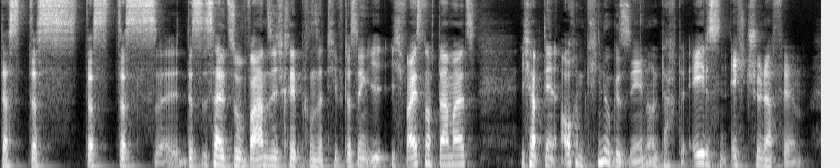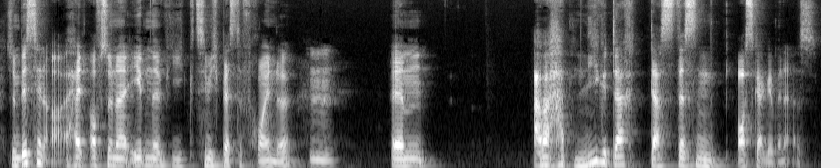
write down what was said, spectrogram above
das, das, das, das, äh, das ist halt so wahnsinnig repräsentativ. Deswegen, ich, ich weiß noch damals, ich habe den auch im Kino gesehen und dachte, ey, das ist ein echt schöner Film. So ein bisschen halt auf so einer Ebene wie ziemlich beste Freunde. Mhm. Ähm, aber habe nie gedacht, dass das ein Oscar-Gewinner ist.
